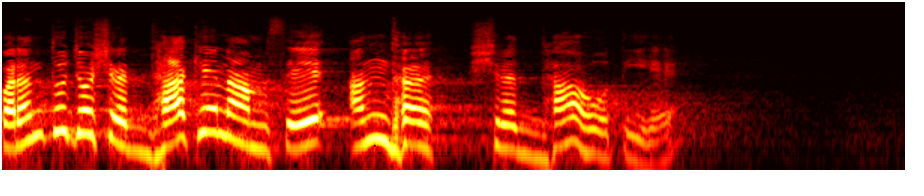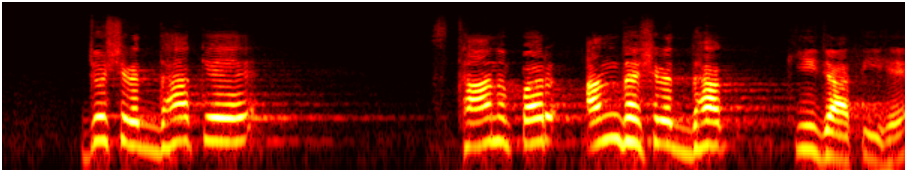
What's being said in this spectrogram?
परंतु जो श्रद्धा के नाम से अंध श्रद्धा होती है, जो श्रद्धा के स्थान पर अंधश्रद्धा की जाती है,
